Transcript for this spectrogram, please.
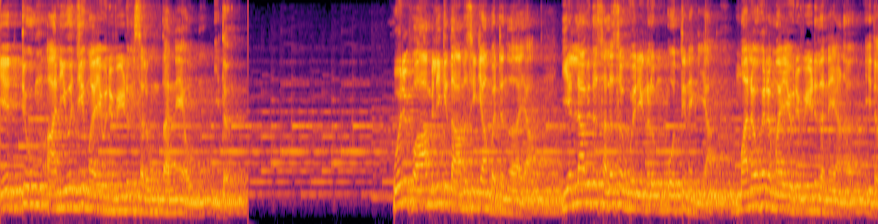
ഏറ്റവും അനുയോജ്യമായ ഒരു വീടും സ്ഥലവും തന്നെയാവും ഇത്. ഒരു ഫാമിലിക്ക് താമസിക്കാൻ പറ്റുന്നതായ എല്ലാവിധ സ്ഥല സൗകര്യങ്ങളും ഒത്തിണങ്ങിയ മനോഹരമായ ഒരു വീട് തന്നെയാണ് ഇത്.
